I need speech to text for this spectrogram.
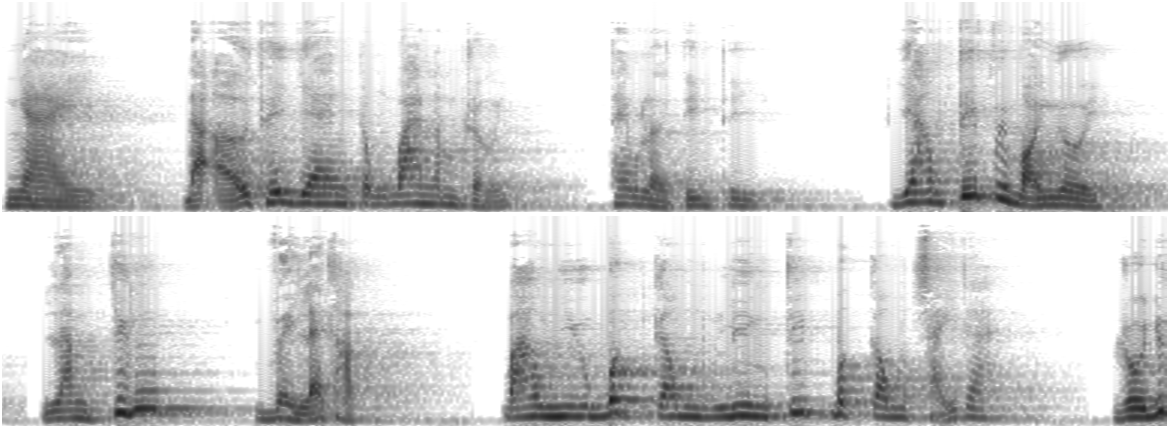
Ngài đã ở thế gian trong ba năm rưỡi, theo lời tiên tri, giao tiếp với mọi người, làm chứng về lẽ thật. Bao nhiêu bất công liên tiếp bất công xảy ra. Rồi đức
